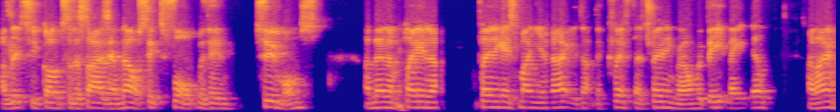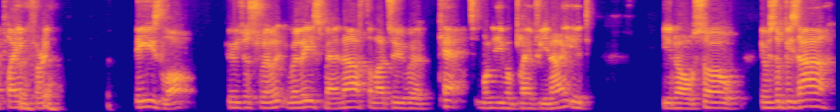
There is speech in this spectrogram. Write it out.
I've literally gone to the size I'm now, six foot, within two months. And then I'm playing uh, playing against Man United at the Cliff, their training ground. We beat 8 0. And I'm playing for it. These lot who just re- released me, and half the lads who were kept weren't even playing for United. You know, so it was a bizarre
